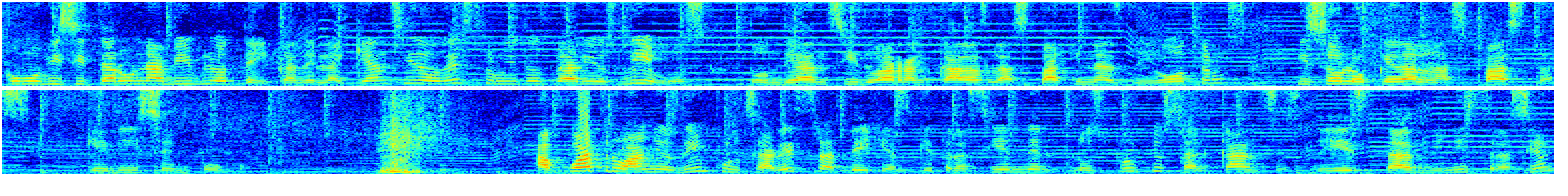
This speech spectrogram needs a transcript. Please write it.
como visitar una biblioteca de la que han sido destruidos varios libros, donde han sido arrancadas las páginas de otros y solo quedan las pastas, que dicen poco. A cuatro años de impulsar estrategias que trascienden los propios alcances de esta administración,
